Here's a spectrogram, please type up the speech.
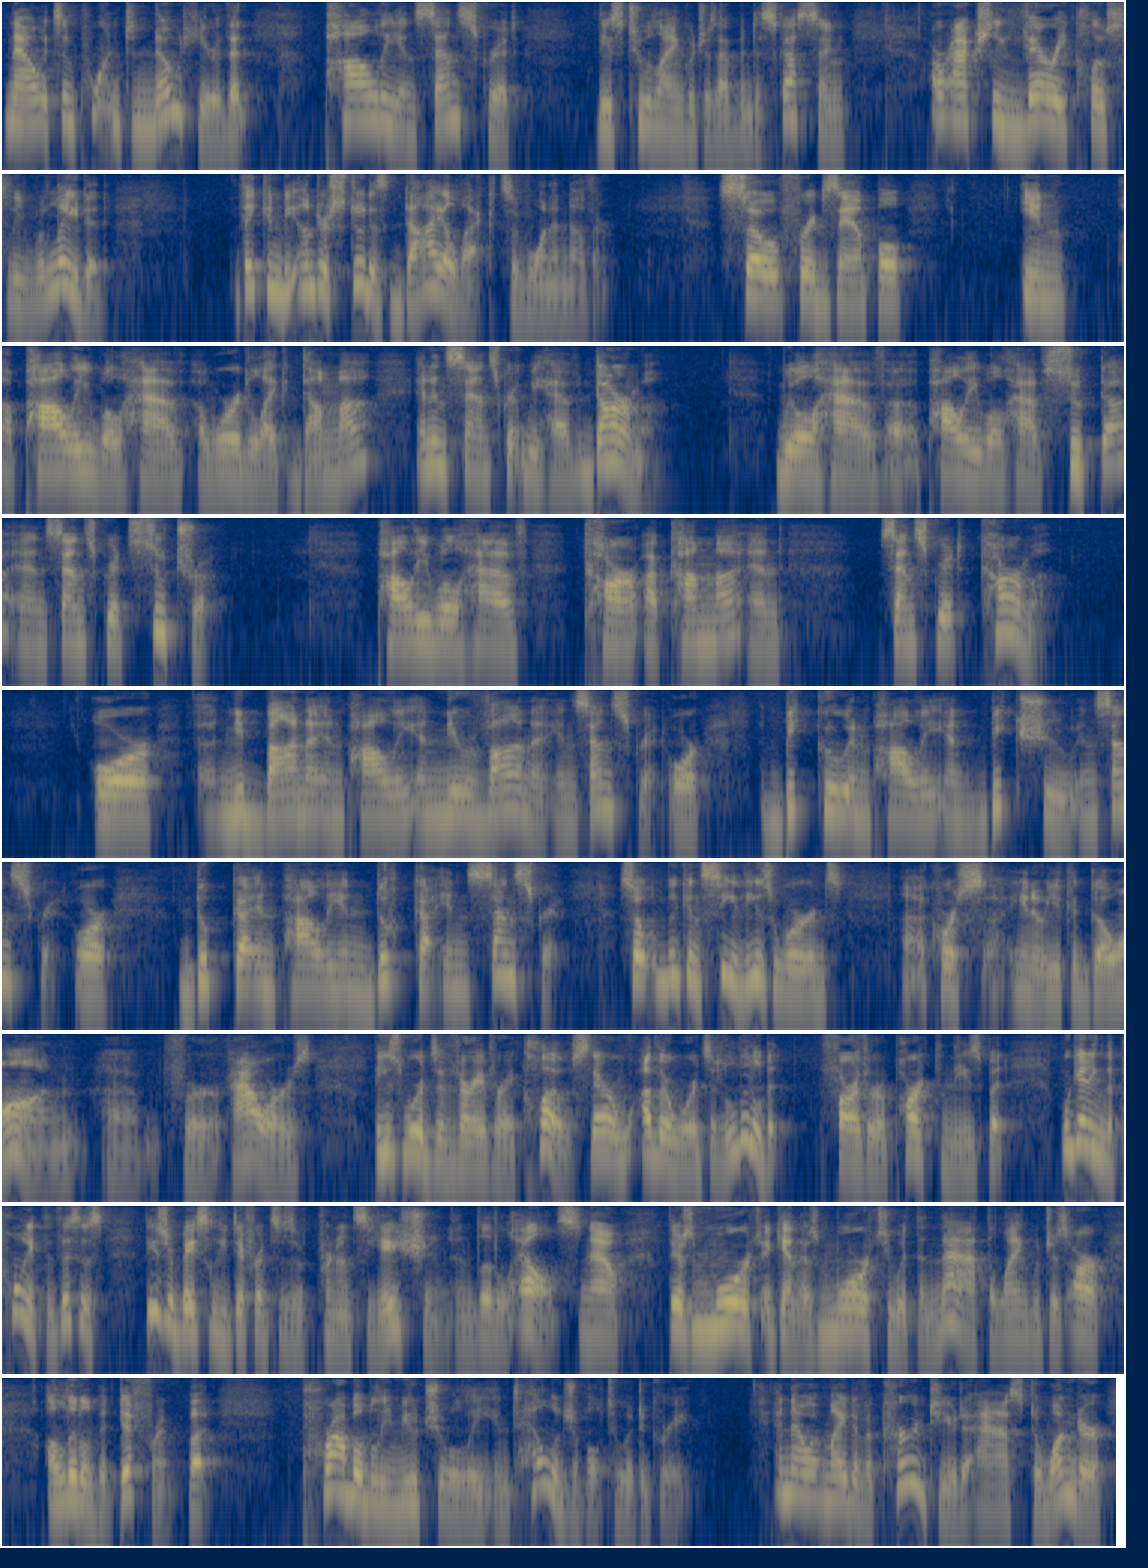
Now, it's important to note here that Pali and Sanskrit, these two languages I've been discussing, are actually very closely related. They can be understood as dialects of one another. So, for example, in uh, Pali we'll have a word like Dhamma, and in Sanskrit we have Dharma. We'll have, uh, Pali will have Sutta and Sanskrit Sutra. Pali will have kar, uh, Kamma and Sanskrit Karma or uh, Nibbana in Pali and Nirvana in Sanskrit, or Bhikkhu in Pali and Bhikshu in Sanskrit, or Dukkha in Pali and Duhkha in Sanskrit. So we can see these words, uh, of course, uh, you know, you could go on uh, for hours. These words are very, very close. There are other words that are a little bit farther apart than these, but we're getting the point that this is these are basically differences of pronunciation and little else. Now, there's more, to, again, there's more to it than that. The languages are a little bit different, but probably mutually intelligible to a degree. And now it might have occurred to you to ask, to wonder,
